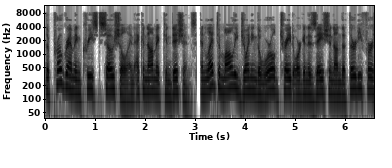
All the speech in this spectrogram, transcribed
The program increased social and economic conditions, and led to Mali joining the World Trade Organization on 31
